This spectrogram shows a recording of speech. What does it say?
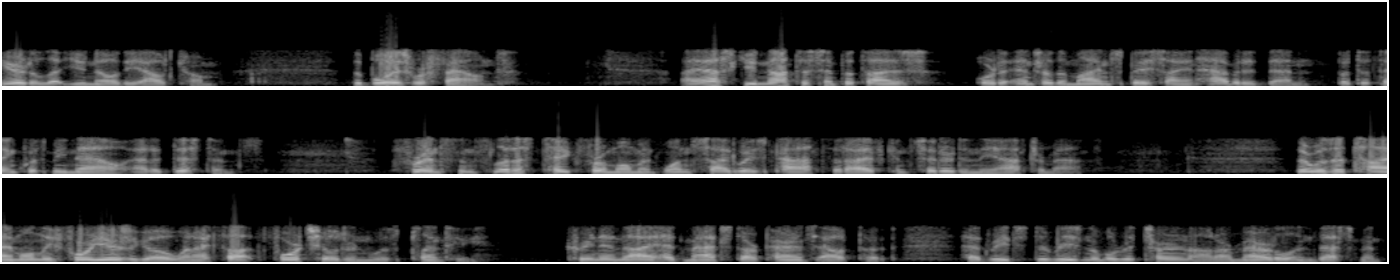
here to let you know the outcome. The boys were found. I ask you not to sympathize or to enter the mind space I inhabited then, but to think with me now at a distance. For instance, let us take for a moment one sideways path that I have considered in the aftermath. There was a time only four years ago when I thought four children was plenty. Karina and I had matched our parents' output, had reached a reasonable return on our marital investment.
